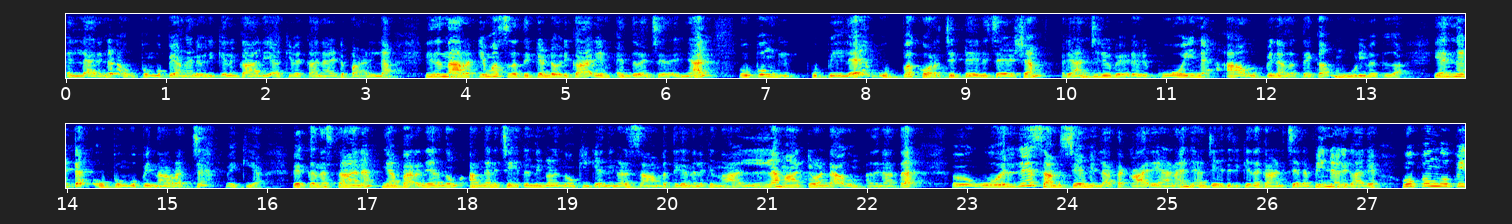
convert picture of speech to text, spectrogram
എല്ലാവരും കേട്ടോ ഉപ്പും കുപ്പി അങ്ങനെ ഒരിക്കലും കാലിയാക്കി വെക്കാനായിട്ട് പാടില്ല. ഇത് നിറയ്ക്കുമ്പോൾ ശ്രദ്ധിക്കേണ്ട ഒരു കാര്യം എന്ന് വെച്ച് കഴിഞ്ഞാൽ ഉപ്പും കുപ്പിയിൽ ഉപ്പ് കുറച്ചിട്ടതിന് ശേഷം ഒരു അഞ്ച് രൂപയുടെ ഒരു കോയിന് ആ ഉപ്പിനകത്തേക്ക് മൂടി വെക്കുക. എന്നിട്ട് ഉപ്പും കുപ്പി നിറച്ച് വെക്കുക. വെക്കുന്ന സ്ഥാനം ഞാൻ പറഞ്ഞു തന്നു. അങ്ങനെ ചെയ്ത് നിങ്ങൾ നോക്കിക്കുക നിങ്ങളുടെ സാമ്പത്തിക നിലയ്ക്ക് നല്ല മാറ്റം ഉണ്ടാകും. അതിനകത്ത് ഒരു സംശയമില്ലാത്ത കാര്യമാണ് ഞാൻ ചെയ്തിരിക്കുന്നത് കാണിച്ചു തരാം. പിന്നെ ഒരു കാര്യം ഉപ്പും കുപ്പി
